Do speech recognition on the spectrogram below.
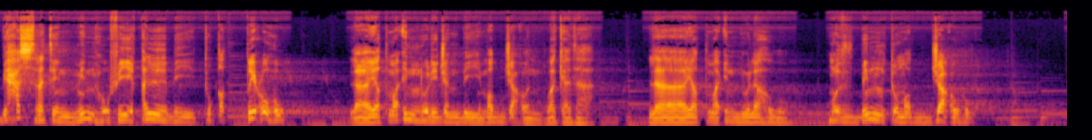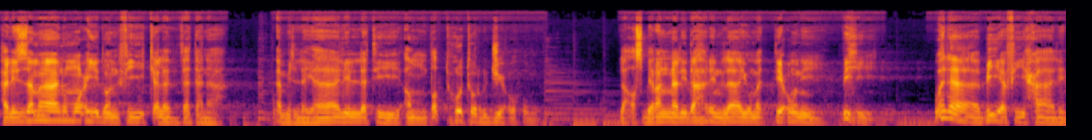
بحسرة منه في قلبي تقطعه. لا يطمئن لجنبي مضجع وكذا. لا يطمئن له مذ بنت مضجعه. هل الزمان معيد فيك لذتنا؟ أم الليالي التي أمضته ترجعه؟ لأصبرن لدهر لا يمتعني به ولا بي في حال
